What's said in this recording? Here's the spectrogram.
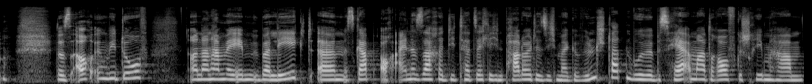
das ist auch irgendwie doof. Und dann haben wir eben überlegt, ähm, es gab auch eine Sache, die tatsächlich ein paar Leute sich mal gewünscht hatten, wo wir bisher immer drauf geschrieben haben,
